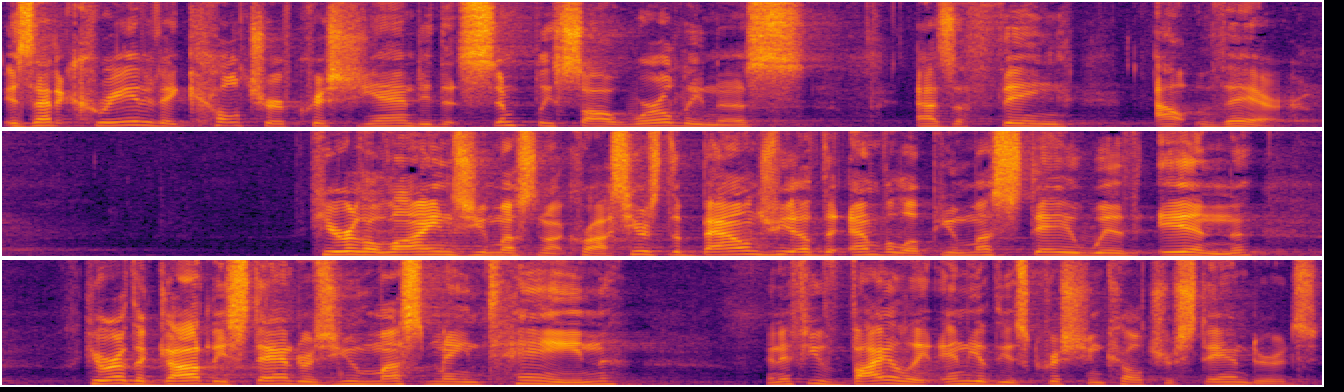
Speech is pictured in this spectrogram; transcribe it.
is that it created a culture of Christianity that simply saw worldliness as a thing out there. Here are the lines you must not cross. Here's the boundary of the envelope you must stay within. Here are the godly standards you must maintain. And if you violate any of these Christian culture standards,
